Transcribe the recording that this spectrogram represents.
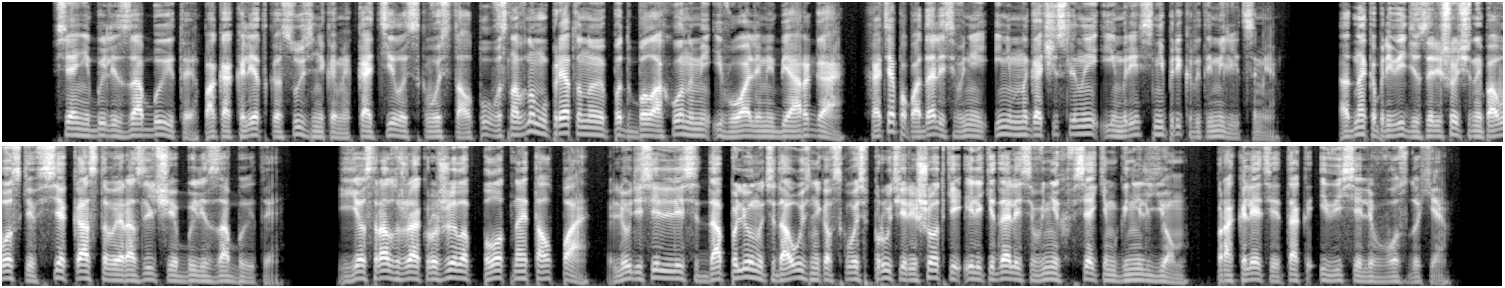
Все они были забыты, пока клетка с узниками катилась сквозь толпу, в основном упрятанную под балахонами и вуалями биарга, хотя попадались в ней и немногочисленные имри с неприкрытыми лицами. Однако при виде зарешоченной повозки все кастовые различия были забыты. Ее сразу же окружила плотная толпа. Люди силились доплюнуть до узников сквозь прутья решетки или кидались в них всяким гнильем. Проклятия так и висели в воздухе.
